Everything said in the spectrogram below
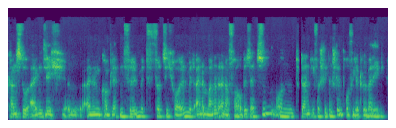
kannst du eigentlich äh, einen kompletten Film mit 40 Rollen mit einem Mann und einer Frau besetzen und dann die verschiedenen Stimmprofile drüberlegen.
